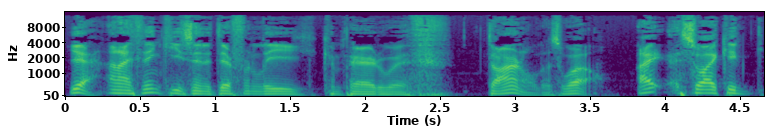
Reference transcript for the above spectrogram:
Yeah, and I think he's in a different league compared with Darnold as well. I so I could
